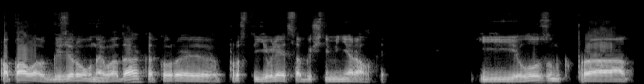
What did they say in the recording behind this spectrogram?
попала газированная вода, которая просто является обычной минералкой. И лозунг про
